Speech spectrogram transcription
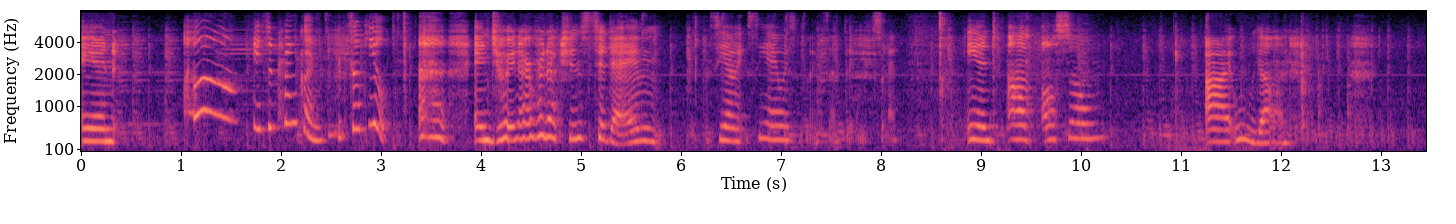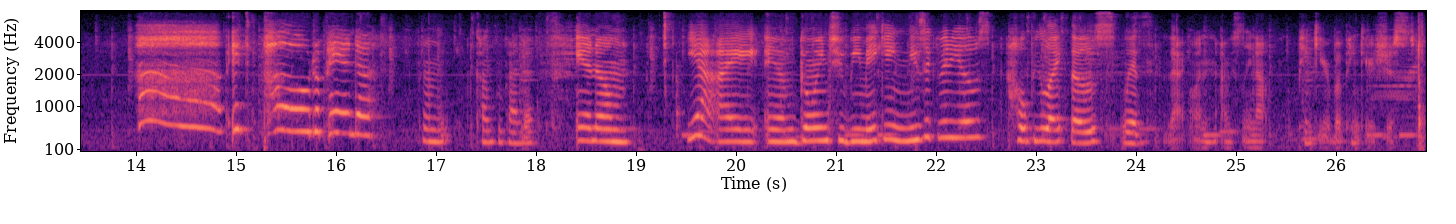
And, oh, it's a penguin. It's so cute. and join our productions today. See, I, see, I always have something to say. And, um, also, I, ooh, we got one. it's Po the Panda from Kung Fu Panda. And, um, yeah, I am going to be making music videos. Hope you like those with that one. Obviously not pinkier, but pinkier's just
